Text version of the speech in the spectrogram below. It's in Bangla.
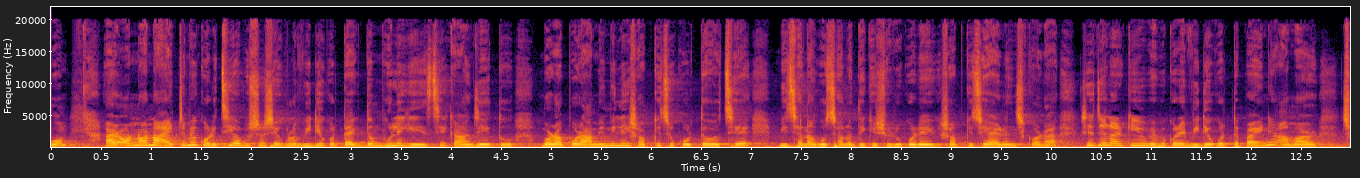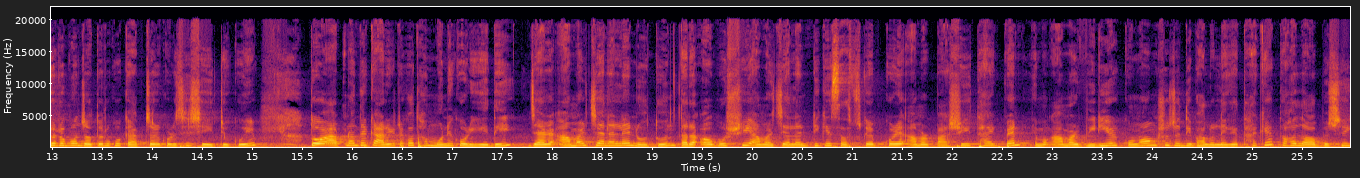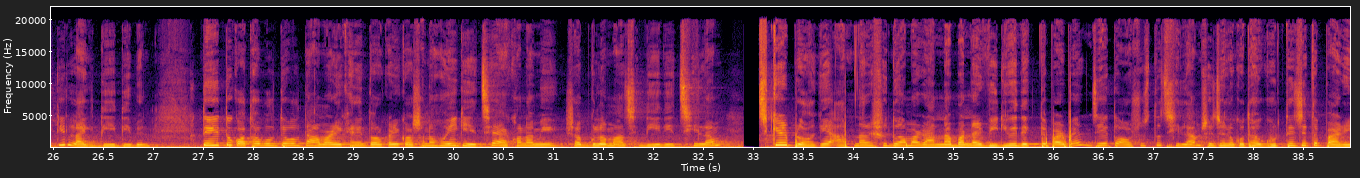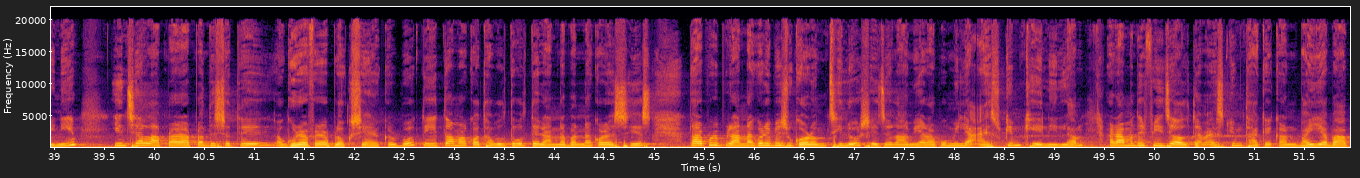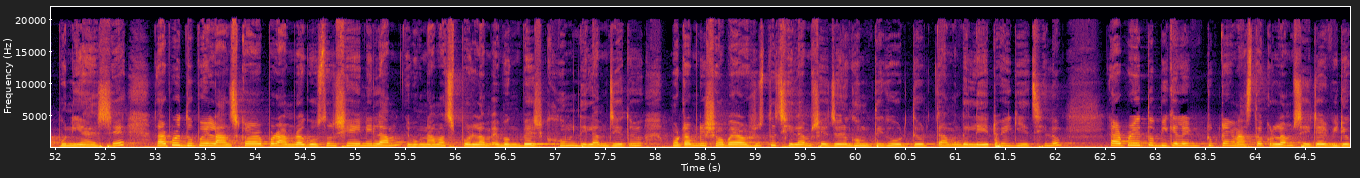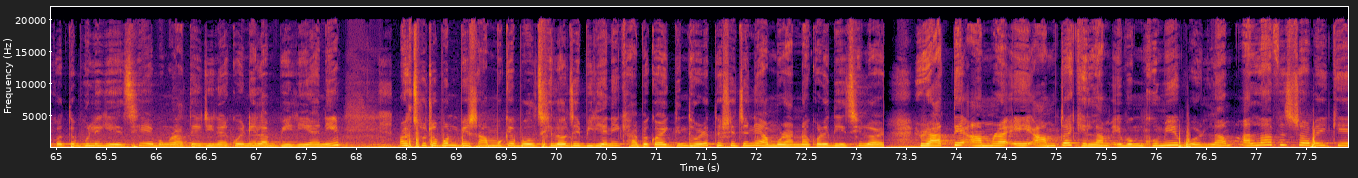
আর অন্য অন্য আইটেমে করেছি, অবশ্য সেগুলো ভিডিও করতে একদম ভুলে গিয়েছি, কারণ যেহেতু বরাবর আমি মিলেই সব কিছু করতে হচ্ছে, বিছানা গোছানো থেকে শুরু করে সব কিছু অ্যারেঞ্জ করা সেই জন্য আর কি ওইভাবে করে ভিডিও করতে পারিনি। আমার ছোটো বোন যতটুকু ক্যাপচার করেছে সেইটুকুই। তো আপনাদেরকে আরেকটা কথা মনে করিয়ে দিই, যারা আমার চ্যানেলে নতুন, তারা অবশ্যই আমার চ্যানেলটিকে সাবস্ক্রাইব করে আমার পাশেই থাকবেন এবং আমার ভিডিওর কোনো অংশ যদি ভালো লেগে থাকে, তাহলে অবশ্যই একটি লাইক দিয়ে দিবেন। তো এই তো কথা বলতে বলতে আমার এখানে তরকারি কষানো হয়ে গিয়েছে। এখন আমি সবগুলো মাছ দিয়ে দিচ্ছিলাম। আজকের ব্লগে আপনারা শুধু আমার রান্নাবান্নার ভিডিও দেখতে পারবেন, যেহেতু অসুস্থ ছিলাম, সেজন্য কোথাও ঘুরতে যেতে পারিনি। ইনশাল্লাহ আপনারা আপনাদের সাথে ঘোরাফেরার ব্লগ শেয়ার করব। তো এই তো আমার কথা বলতে বলতে রান্নাবান্না করা শেষ। তারপরে রান্নাঘরে বেশ গরম ছিল, সেজন্য আমি আর আপু মিলে আইসক্রিম খেয়ে নিলাম। আর আমাদের ফ্রিজে অল টাইম আইসক্রিম থাকে, কারণ ভাইয়া বা আপু নিয়ে আসে। তারপর দুপুরে লাঞ্চ করার পর আমরা গোসল সেরে নিলাম এবং নামাজ পড়লাম এবং বেশ ঘুম দিলাম। যেহেতু মোটামুটি সবাই অসুস্থ ছিলাম, সেজন্য ঘুম থেকে উঠতে উঠতে আমাদের লেট হয়ে গিয়েছিল। তারপরে তো বিকেলে টুকটাক নাস্তা করলাম সেটাই ভিডিও করতে ভুলে গিয়েছি এবং রাতে ডিনার করে নিলাম বিরিয়ানি। আমার ছোটো বোন বেশ আম্মুকে বলছিল যে বিরিয়ানি খাবে কয়েকদিন ধরে, তো সেজন্যই আম্মু রান্না করে দিয়েছিল আর রাতে আমরা এই আমটা খেলাম এবং ঘুমিয়ে পড়লাম। আল্লাহ হাফিজ সবাইকে।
